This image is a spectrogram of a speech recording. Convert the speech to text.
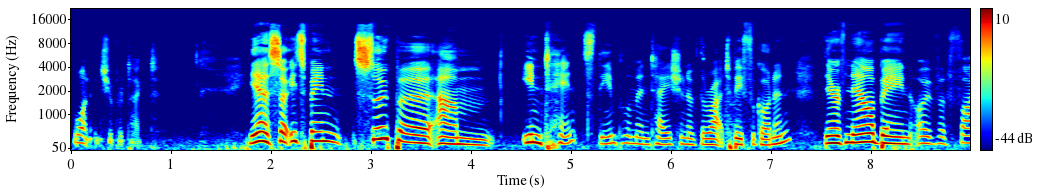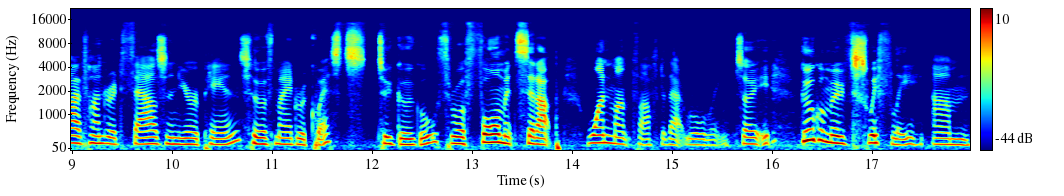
wanted to protect. Yeah, so it's been super um, intense, the implementation of the right to be forgotten. There have now been over 500,000 Europeans who have made requests to Google through a form it's set up one month after that ruling. So it, Google moved swiftly um,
